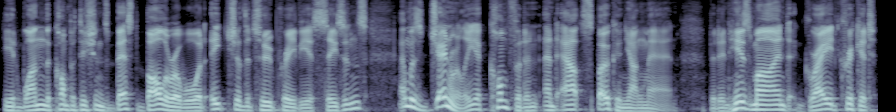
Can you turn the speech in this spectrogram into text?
He had won the competition's Best Bowler award each of the two previous seasons and was generally a confident and outspoken young man, but in his mind, grade cricket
